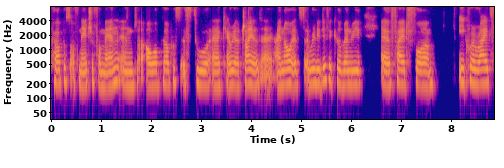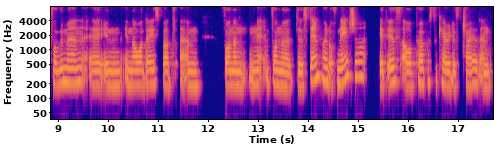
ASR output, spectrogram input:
purpose of nature for men and our purpose is to uh, carry a child. Uh, i know it's really difficult when we uh, fight for equal rights for women uh, in in nowadays but um, from, a, from a, the standpoint of nature it is our purpose to carry this child and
